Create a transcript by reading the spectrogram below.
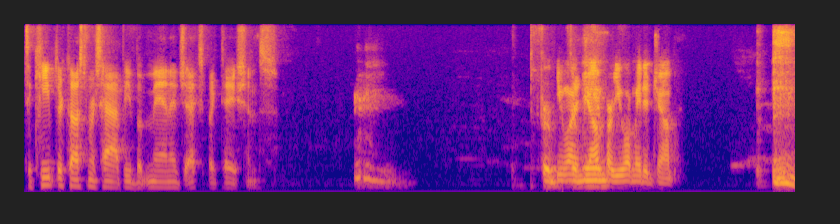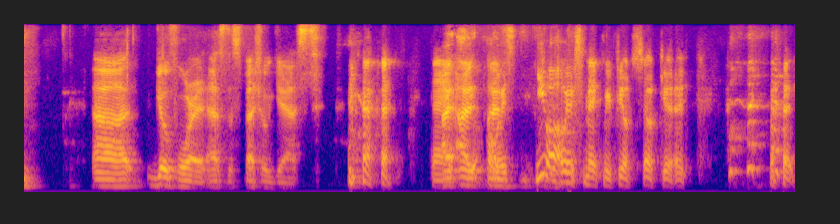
to keep their customers happy but manage expectations? For, you want to jump, or you want me to jump? Uh, go for it as the special guest. Thanks. I, I, you, always, you always make me feel so good.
